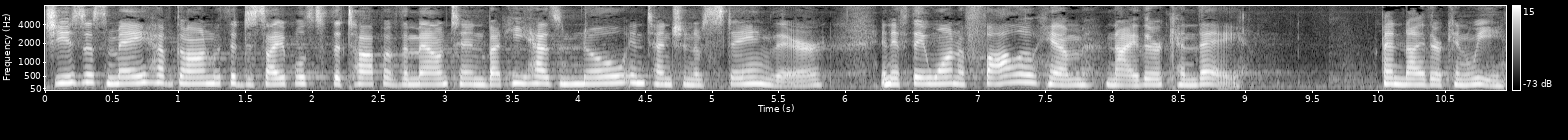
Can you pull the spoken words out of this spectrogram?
Jesus may have gone with the disciples to the top of the mountain, but he has no intention of staying there. And if they want to follow him, neither can they. And neither can we.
